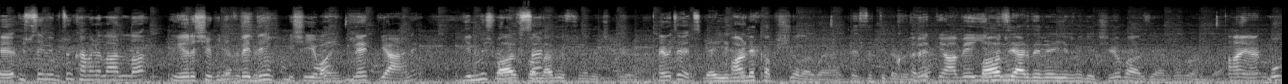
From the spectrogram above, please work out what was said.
Ee, üst seviye bütün kameralarla yarışabilir ve denk bir şeyi var. Denk. Net yani. 23 Bazı megapiksel. konularda üstüne de çıkıyor. Evet evet. V20 Ar- ile kapışıyorlar bayağı. Testetik az önce. Evet ya V20'nin Bazı yerde V20 geçiyor, bazı yerde bu önde. Aynen. Bu,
